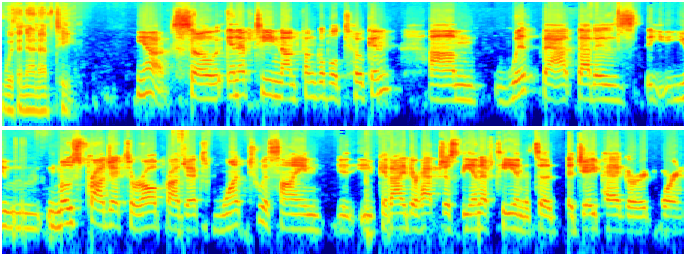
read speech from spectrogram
with an NFT? Yeah, so NFT non fungible token. Um, with that, that is you. Most projects or all projects want to assign. You, you could either have just the NFT and it's a, a, JPEG or or an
